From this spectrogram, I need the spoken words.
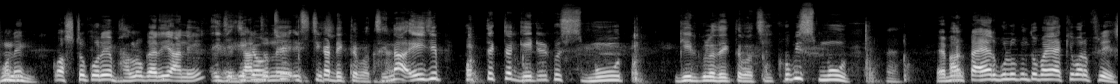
অনেক কষ্ট করে ভালো গাড়ি আনি এই যে যার জন্য স্টিকার দেখতে পাচ্ছি। হ্যাঁ। না এই যে প্রত্যেকটা গেটের খুব স্মুথ গেটগুলো দেখতে পাচ্ছি খুবই স্মুথ হ্যাঁ এবং আর- টায়ারগুলো কিন্তু ভাইয়া একেবারে ফ্রেশ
